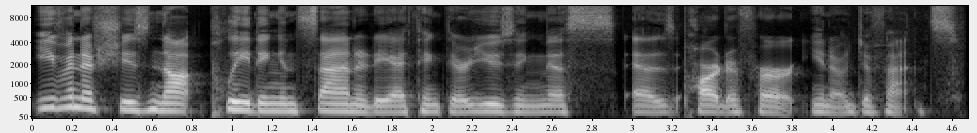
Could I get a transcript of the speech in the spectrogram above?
even if she's not pleading insanity, I think they're using this as part of her, you know, defense.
